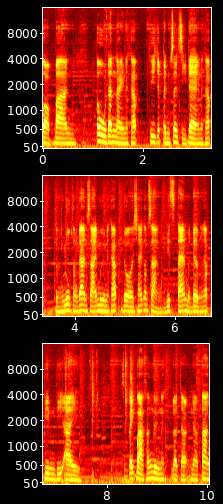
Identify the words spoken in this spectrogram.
กรอบบาน ตู้ด้านในนะครับที่จะเป็นเส้นสีแดงนะครับตรงรูปทางด้านซ้ายมือนะครับโดยใช้คำสั่ง distance เหมือนเดิมนะครับพิมพ์ di space bar ครั้งหนึ่งนะเราจะแนวตั้ง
